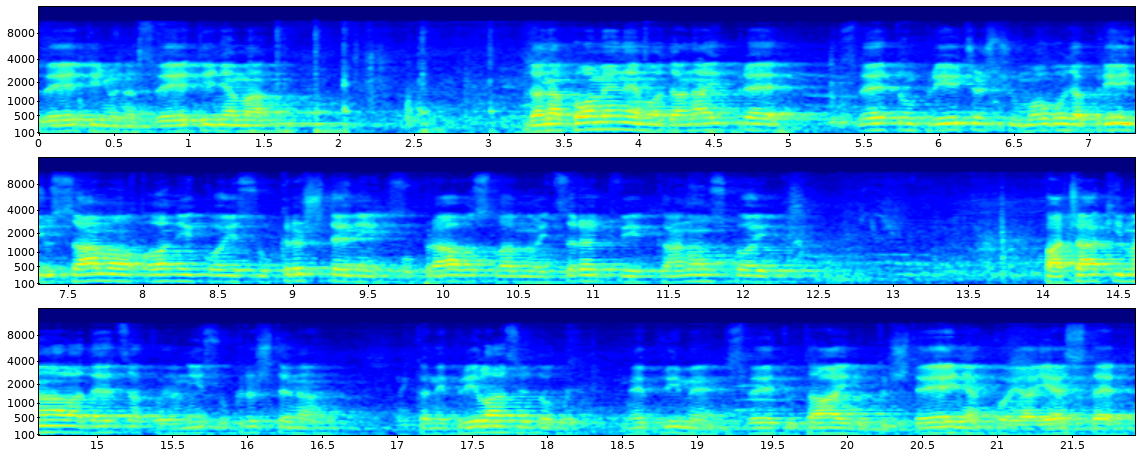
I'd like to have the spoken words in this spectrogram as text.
svetinju nad svetinjama, da napomenemo da najpre svetom pričašću mogu da prijeđu samo oni koji su kršteni u pravoslavnoj crkvi kanonskoj, pa čak i mala deca koja nisu krštena, neka ne prilaze dok ne prime svetu tajnu krštenja koja jeste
